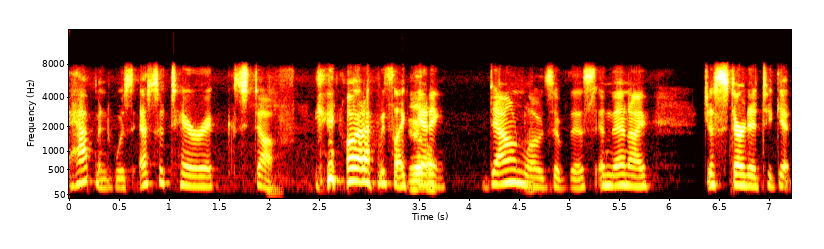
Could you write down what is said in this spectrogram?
happened was esoteric stuff. You know, I was like Yeah. getting downloads of this, and then I just started to get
